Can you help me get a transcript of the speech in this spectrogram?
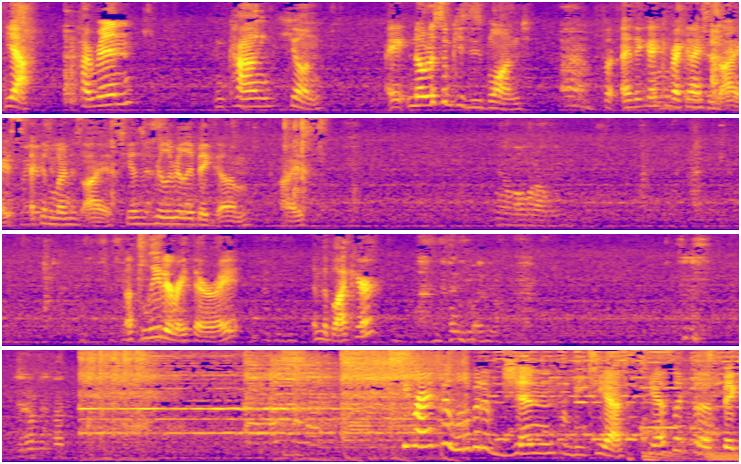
yeah, Harin and Kang Hyun. I notice him because he's blonde, but I think I can recognize his eyes. I can learn his eyes. He has really, really big um, eyes. That's leader right there, right? And the black hair? He reminds me a little bit of Jin from BTS. He has like the big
